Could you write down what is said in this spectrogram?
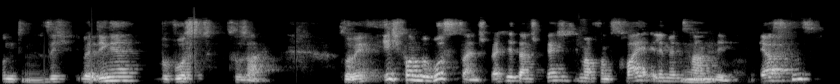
und mhm. sich über Dinge bewusst zu sein. So, wenn ich von Bewusstsein spreche, dann spreche ich immer von zwei elementaren mhm. Dingen. Erstens,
